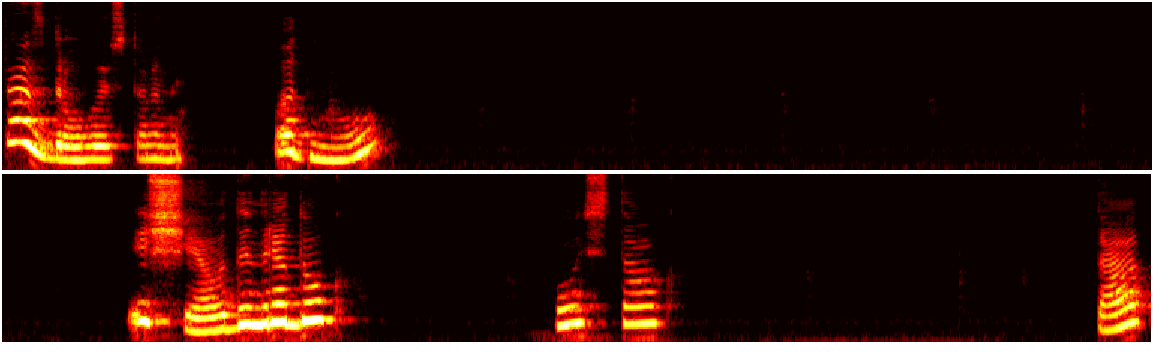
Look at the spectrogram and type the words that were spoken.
та з другої сторони. Одну. І ще один рядок. Ось так. Та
